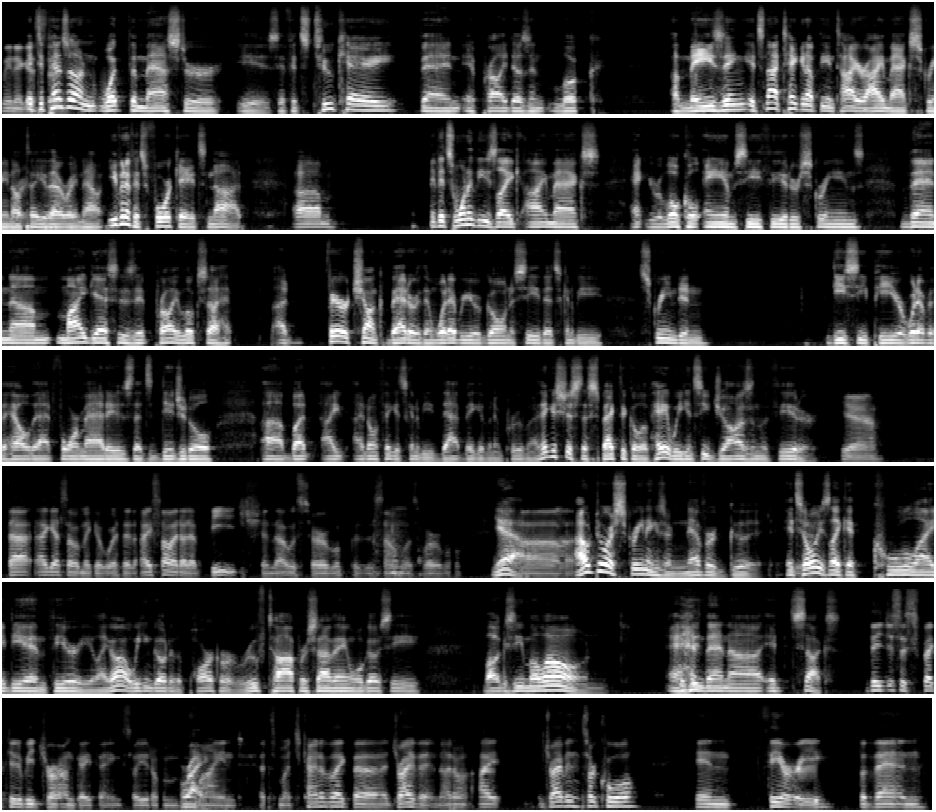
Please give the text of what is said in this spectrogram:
I mean, I guess It depends on what the master is. If it's 2K, then it probably doesn't look amazing. It's not taking up the entire IMAX screen. I'll Right. tell you that right now. Even if it's 4K, it's not. Um, if it's one of these like IMAX at your local AMC theater screens, then um, my guess is it probably looks a, a fair chunk better than whatever you're going to see that's going to be screened in DCP or whatever the hell that format is that's digital. Uh, but I, I don't think it's going to be that big of an improvement. I think it's just a spectacle of, hey, we can see Jaws in the theater. Yeah, that I guess that would make it worth it. I saw it at a beach, and that was terrible because the sound was horrible. Yeah. Uh, Outdoor screenings are never good. It's Yeah. always like a cool idea in theory. Like, oh, we can go to the park or a rooftop or something. We'll go see Bugsy Malone. And then uh, it sucks. They just expect you to be drunk, I think, so you don't Right. mind as much. Kind of like the drive-in. I don't. I drive-ins are cool in theory, but then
